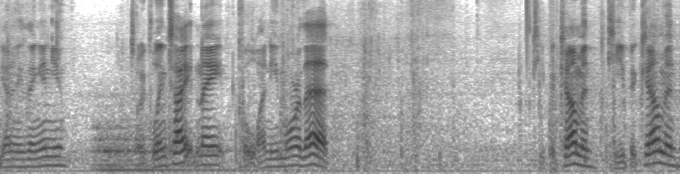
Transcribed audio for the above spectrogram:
You got anything in you? Twinkling Titanite. Cool, I need more of that. Keep it coming. Keep it coming.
